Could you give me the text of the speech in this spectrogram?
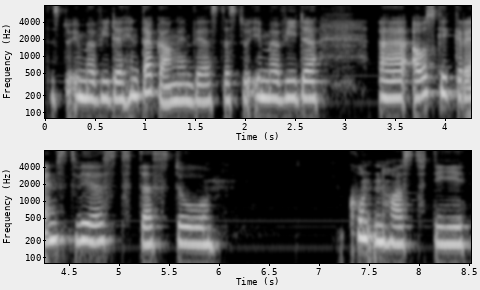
dass du immer wieder hintergangen wirst, dass du immer wieder äh, ausgegrenzt wirst, dass du Kunden hast, die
